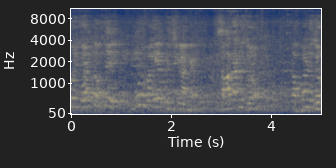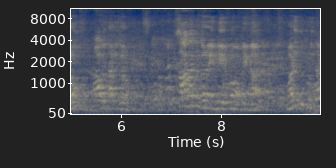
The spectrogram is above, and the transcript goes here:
ஒரு ஜுரத்தை வந்து மூணு வகையா பிரிச்சுக்கலாங்க. சாதாரண ஜுரம் தப்பான ஜுரம் ஆபத்தான ஜுரம். சாதாரண ஜுரம் எப்படி இருக்கும் அப்படின்னா மருந்து கொடுத்தா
